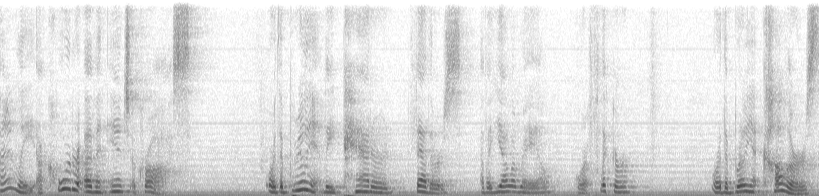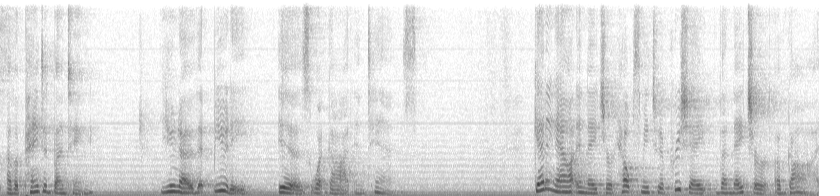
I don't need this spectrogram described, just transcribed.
only a quarter of an inch across, or the brilliantly patterned feathers of a yellow rail or a flicker, or the brilliant colors of a painted bunting, you know that beauty is what God intends. Getting out in nature helps me to appreciate the nature of God.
